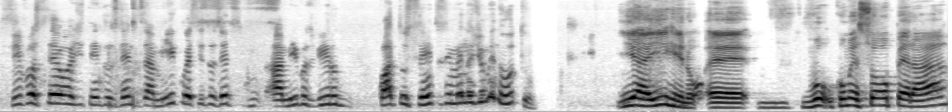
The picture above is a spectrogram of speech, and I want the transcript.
Se você hoje tem 200 amigos, esses 200 amigos viram 400 em menos de um minuto. E aí, Reno, é, começou a operar.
